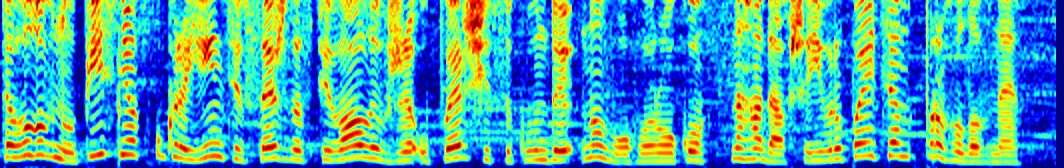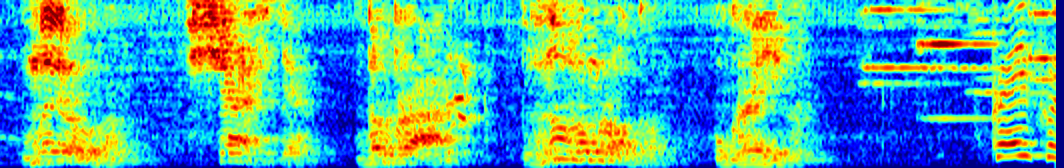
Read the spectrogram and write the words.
Та головну пісню українці все ж заспівали вже у перші секунди нового року, нагадавши європейцям про головне. Миру вам, щастя, добра. З Новим роком, Україна! Pray for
